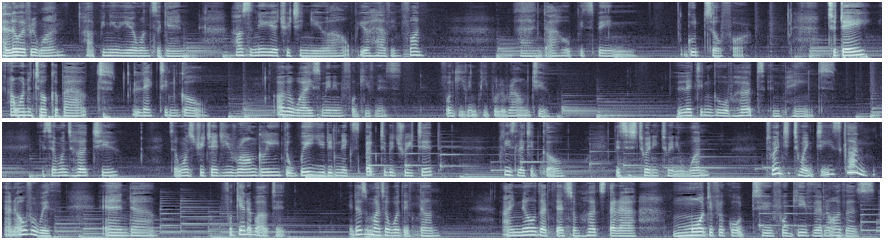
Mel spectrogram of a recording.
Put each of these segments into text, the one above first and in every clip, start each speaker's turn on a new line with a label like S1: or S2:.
S1: Hello, everyone. Happy New Year once again. How's the New Year treating you? I hope you're having fun. And I hope it's been good so far. Today, I want to talk about letting go, otherwise, meaning forgiveness, forgiving people around you, letting go of hurts and pains. If someone's hurt you, someone's treated you wrongly, the way you didn't expect to be treated, please let it go. This is 2021. 2020 is gone and over with. And uh, forget about it. It doesn't matter what they've done. I know that there's some hurts that are more difficult to forgive than others.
